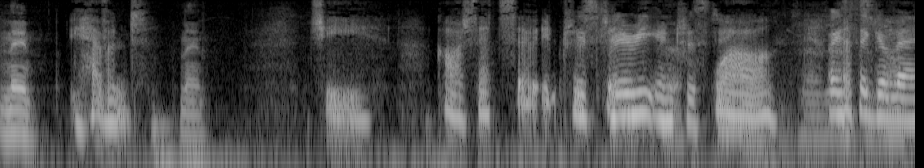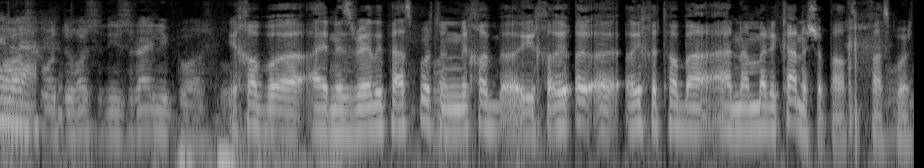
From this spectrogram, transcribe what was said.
Nein, You haven't. nein. Gee, gosh, that's so interesting. It's very interesting. Wow. Weißt du, gewöhnlich. Passport, du er hast ein Israeli Passport. Ich habe äh, ein Israeli Passport und ich habe ich, äh, äh, ich eh, habe eh, ein amerikanischer Passport.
